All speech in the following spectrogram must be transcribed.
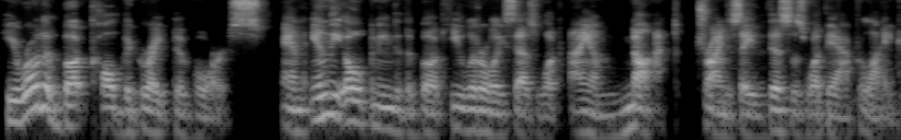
He wrote a book called The Great Divorce. And in the opening to the book, he literally says, Look, I am not trying to say this is what the afterlife,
